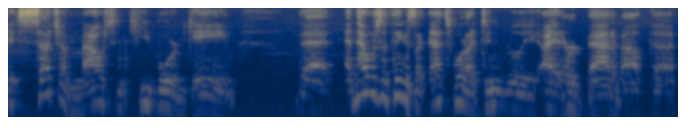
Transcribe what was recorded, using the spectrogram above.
It's such a mouse and keyboard game that, and that was the thing is like that's what I didn't really. I had heard bad about the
